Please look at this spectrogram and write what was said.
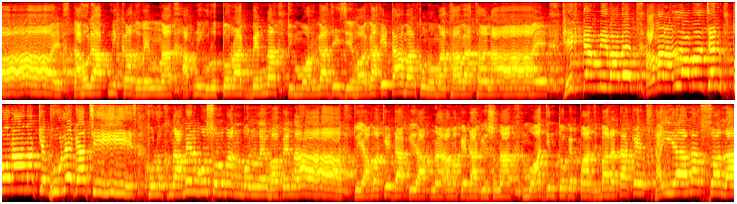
হয়, তাহলে আপনি কাঁদবেন না, আপনি গুরুত্ব রাখবেন না। তুই মর্গাজে যে যে হগা, এটা আমার কোনো মাথা ব্যথা নাই। ঠিক তেমনি ভাবে আমার আল্লাহ বলছেন, তোরা আমাকে ভুলে গেছিস। খুলুক নামের মুসলমান বললে হবে না। তুই আমাকে ডাকি, আপনা, আমাকে ডাকিস না। মুয়াজ্জিন তোকে পাঁচবার ডাকে, হাইয়া আলা সলা,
